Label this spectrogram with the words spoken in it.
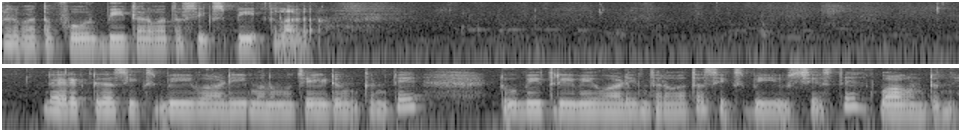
తర్వాత ఫోర్ బీ తర్వాత సిక్స్ బీ అలాగా. డైరెక్ట్గా సిక్స్ బీ వాడి మనము చేయడం కంటే టూ బీ త్రీ బీ వాడిన తర్వాత సిక్స్ బీ యూస్ చేస్తే బాగుంటుంది.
